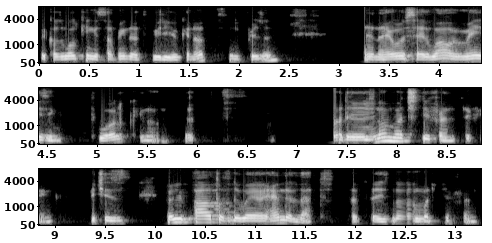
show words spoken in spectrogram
because walking is something that really you cannot in prison and i always said wow amazing to walk you know. But but there is not much difference i think which is really part of the way i handle that that there is not much difference.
